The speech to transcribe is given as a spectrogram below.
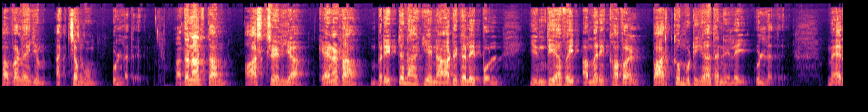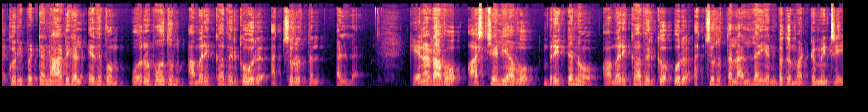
கவலையும் அச்சமும் உள்ளது. அதனால்தான் ஆஸ்திரேலியா கனடா பிரிட்டன் ஆகிய நாடுகளைப் போல் இந்தியாவை அமெரிக்காவால் பார்க்க முடியாத நிலை உள்ளது. மேற்குறிப்பிட்ட நாடுகள் எதுவும் ஒருபோதும் அமெரிக்காவிற்கு ஒரு அச்சுறுத்தல் அல்ல. கனடாவோ ஆஸ்திரேலியாவோ பிரிட்டனோ அமெரிக்காவிற்கு ஒரு அச்சுறுத்தல் அல்ல என்பது மட்டுமின்றி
